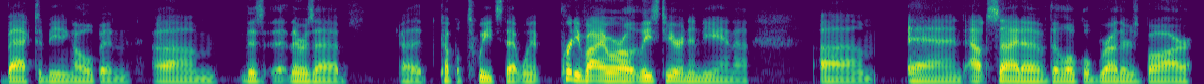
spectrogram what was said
back to being open. Um, this uh, there was a a couple tweets that went pretty viral, at least here in Indiana. Um, and outside of the local brothers bar,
